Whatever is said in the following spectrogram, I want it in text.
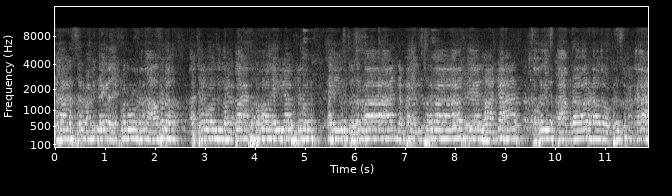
यथा नः सर्वमित्यग्रलक्ष्मगोषमासद अध्यवोदिभक्तापथमोदैर्याभिषकम् अहिरुष्टसर्वाञ्जम्भयम् सर्वाश्रयधान्यः अभयस्ताम्रारणोदोभ्रस्तुमङ्गलः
